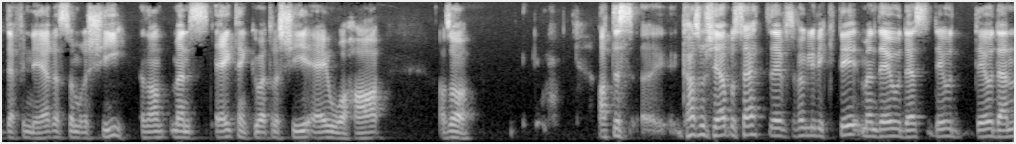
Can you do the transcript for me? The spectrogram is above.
defineres som regi. Sant? Mens jeg tenker jo at regi er jo å ha Altså at det, Hva som skjer på sett, er selvfølgelig viktig, men det er jo, det, det er jo, det er jo den,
